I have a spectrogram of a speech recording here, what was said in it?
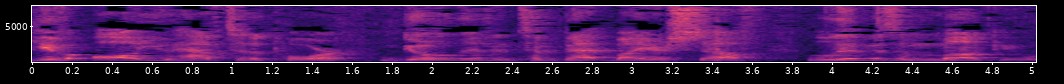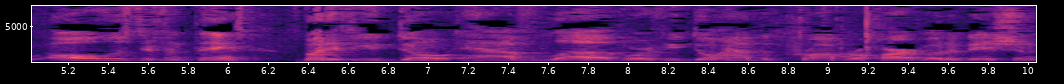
Give all you have to the poor. Go live in Tibet by yourself live as a monk, all those different things. But if you don't have love or if you don't have the proper heart motivation,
